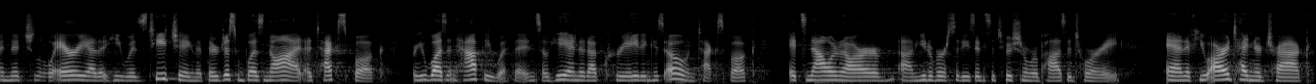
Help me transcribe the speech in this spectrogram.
a niche little area that he was teaching that there just was not a textbook or he wasn't happy with it. And so he ended up creating his own textbook. It's now in our um, university's institutional repository. And if you are a tenured track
